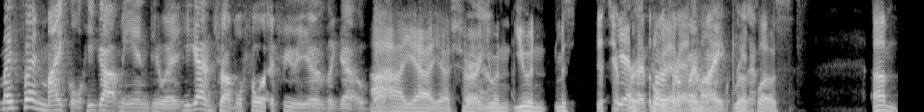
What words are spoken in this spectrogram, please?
my friend Michael, he got me into it. He got in trouble for it a few years ago. But ah, yeah, yeah, sure. Yeah. You and you and Miss Just your Yeah, my personal personal friend, friend Mike. Mike. real Yeah. close. Um,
